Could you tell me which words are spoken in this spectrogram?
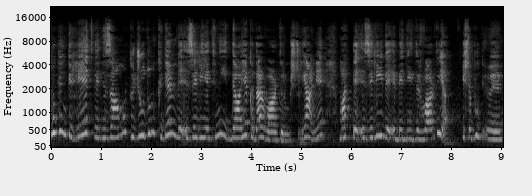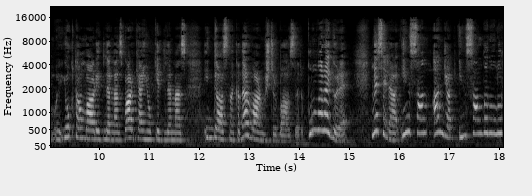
bugünkü heyet ve nizamı vücudun kıdem ve ezeliyetini iddiaya kadar vardırmıştır. Yani madde ezeli ve ebedidir vardı ya işte bu e, yoktan var edilemez, varken yok edilemez iddiasına kadar varmıştır bazıları. Bunlara göre mesela insan ancak insandan olur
